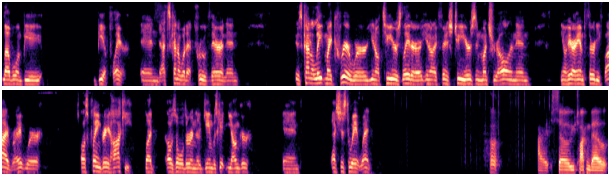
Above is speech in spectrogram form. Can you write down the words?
level and be be a player, and that's kind of what I proved there. And then it was kind of late in my career where you know two years later, you know, I finished two years in Montreal, and then you know here I am, 35, right, where I was playing great hockey, but I was older and the game was getting younger, and that's just the way it went. Huh. All right. So you're talking about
